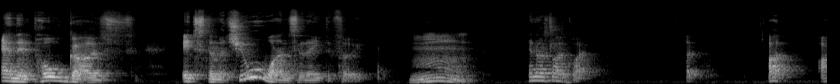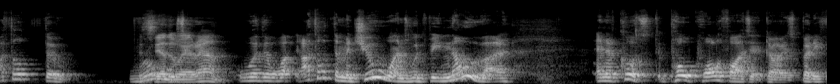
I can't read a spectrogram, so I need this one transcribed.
and then Paul goes, "It's the mature ones that eat the food." Mm. And I was like, "What? I I, I thought the It's the other way around. were the I thought the mature ones would be no." I- And of course, Paul qualifies it. Goes, but if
